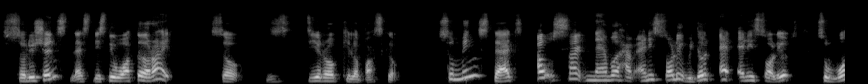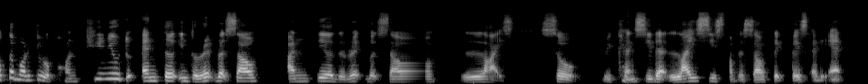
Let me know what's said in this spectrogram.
Solutions, let's distill water, right? So 0 kilopascal. So means that outside never have any solute. We don't add any solutes. So water molecule will continue to enter into red blood cell until the red blood cell lyse. So we can see that lysis of the cell take place at the end.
